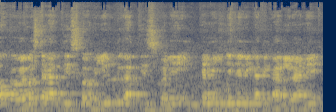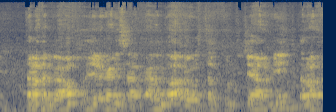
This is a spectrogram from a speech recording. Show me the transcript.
ఒక వ్యవస్థగా తీసుకొని యూనిట్గా తీసుకొని ముఖ్యంగా ఇంజనీరింగ్ అధికారులు కానీ తర్వాత గ్రామ ప్రజలు కానీ సహకారంతో ఆ వ్యవస్థను పూర్తి చేయాలని తర్వాత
